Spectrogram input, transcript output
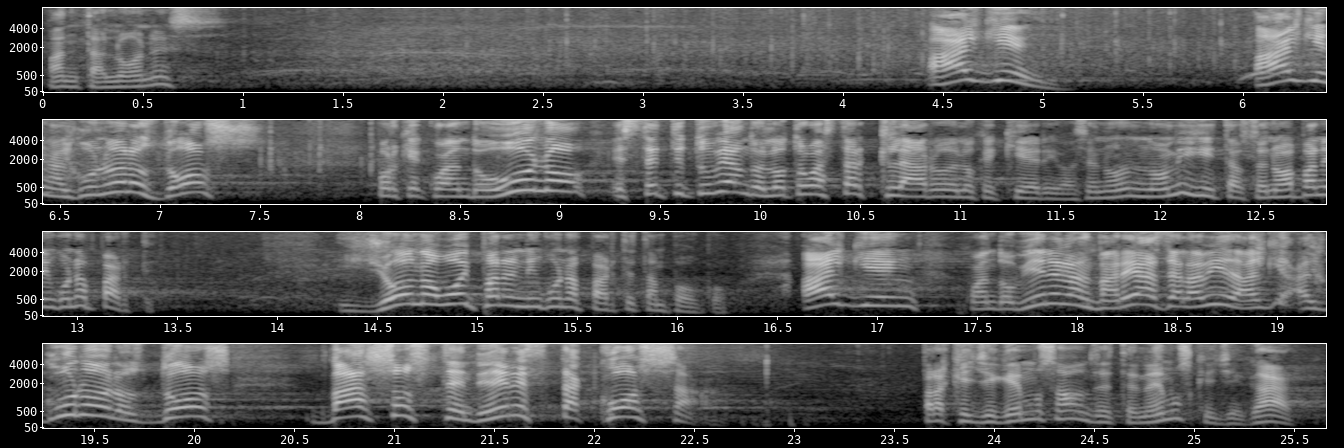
pantalones. Alguien alguien, alguno de los dos. Porque cuando uno esté titubeando, el otro va a estar claro de lo que quiere. Y no, no, hijita, usted no va para ninguna parte. Y yo no voy para ninguna parte tampoco. Alguien, cuando vienen las mareas de la vida, alguno de los dos va a sostener esta cosa para que lleguemos a donde tenemos que llegar.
